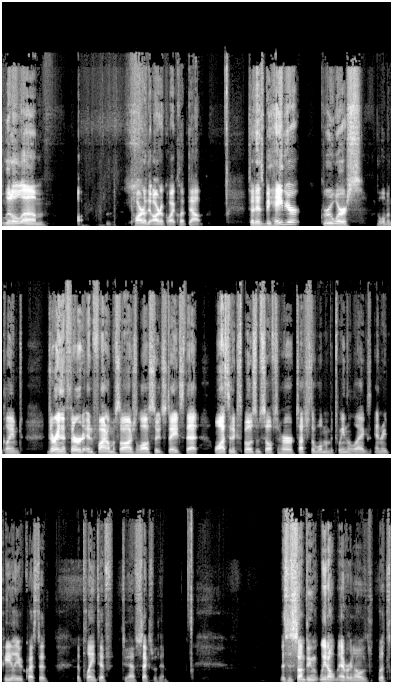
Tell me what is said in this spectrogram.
little um part of the article I clipped out. Said his behavior grew worse, the woman claimed. During the third and final massage, the lawsuit states that Watson exposed himself to her, touched the woman between the legs, and repeatedly requested the plaintiff to have sex with him. This is something we don't ever know. What's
